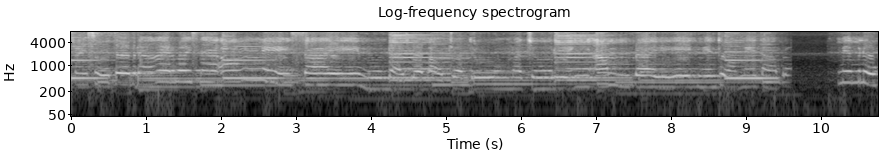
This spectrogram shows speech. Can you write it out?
ស្រីសួរទៅបដារបស់ស្នេហ៍អងនេះស័យមនុស្សដែលជាប់អោបជាប់ទ្រូងមកចូលរៀងអំប្រៃមានធម៌មេត្តាមានមនុស្ស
